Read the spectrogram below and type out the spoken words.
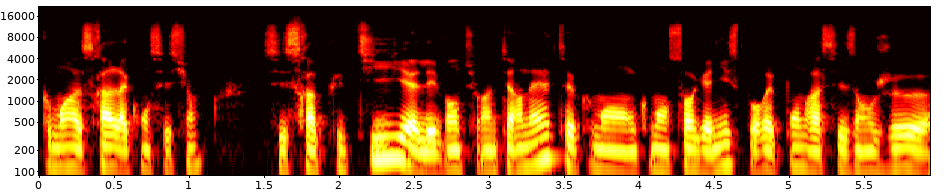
Comment sera la concession? Ce sera plus petit, elle est sur Internet Comment, comment on s'organise pour répondre à ces enjeux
